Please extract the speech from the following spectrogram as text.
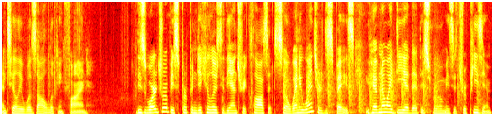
until it was all looking fine. This wardrobe is perpendicular to the entry closet, so when you enter the space, you have no idea that this room is a trapezium,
